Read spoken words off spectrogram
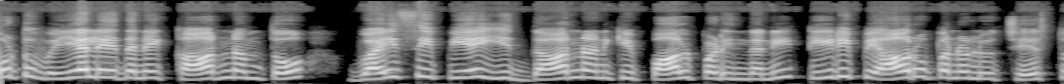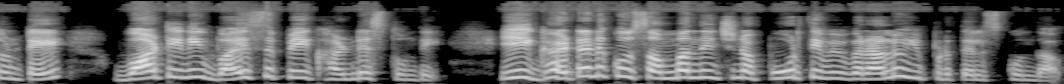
ఓటు వేయలేదనే కారణంతో వైసీపీఏ ఈ దారుణానికి పాల్పడిందని టీడీపీ ఆరోపణలు చేస్తుంటే వాటిని వైసీపీ ఖండిస్తుంది. ఈ ఘటనకు సంబంధించిన పూర్తి వివరాలు ఇప్పుడు తెలుసుకుందాం.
